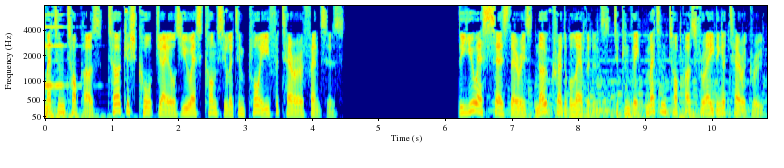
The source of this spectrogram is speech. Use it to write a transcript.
Metin Topuz, Turkish court jails U.S. consulate employee for terror offenses. The U.S. says there is no credible evidence to convict Metin Topuz for aiding a terror group.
